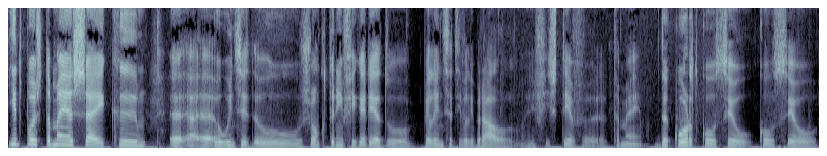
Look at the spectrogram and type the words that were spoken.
E depois também achei que uh, uh, o, o, João Coutinho Figueiredo, pela Iniciativa Liberal, enfim, esteve também de acordo com o seu, com o seu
